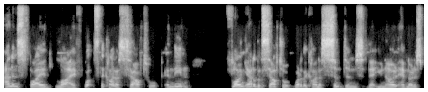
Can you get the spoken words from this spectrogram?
uninspired life, what's the kind of self talk? And then flowing out of the self talk, what are the kind of symptoms that you know have noticed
